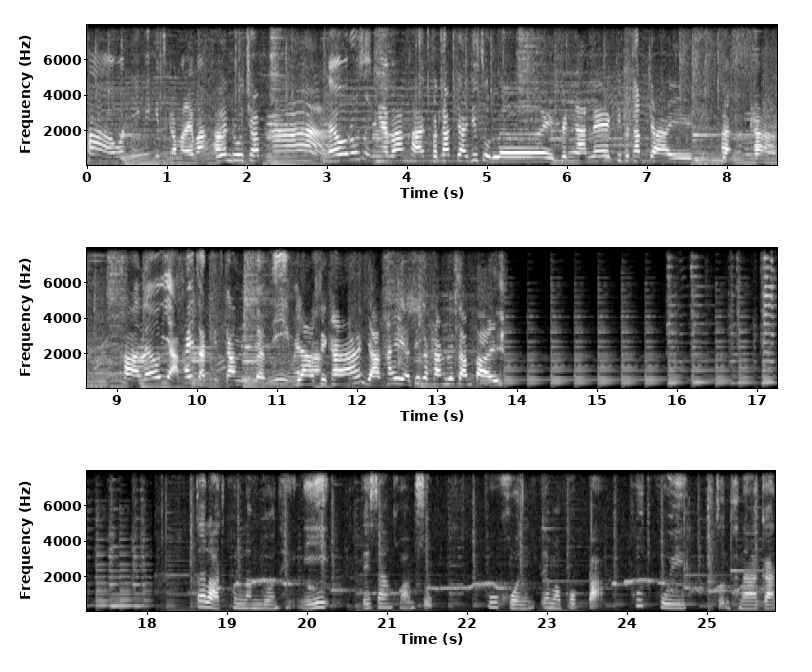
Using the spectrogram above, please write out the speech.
ค่ะ วันนี้มีกิจกรรมอะไรบ้างคะเพื่อนดูช็อปค่ะแล้ว สึกไงบ้างคะ ประทับใจที่สุดเลย เป็นงานแรกที่ประทับใจจะค่ะ ค่ะ แล้วอยากให้จัดกิจกรรมแบบนี้อีกไหมอยากคะสิคะ อยากให้อาทิตย์ละครั้งด้วยซ้ำไป ตลาดคนลำดวนแห่งนี้ได้สร้างความสุข ผู้คนได้มาพบปะ พูดคุย สนทนากัน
